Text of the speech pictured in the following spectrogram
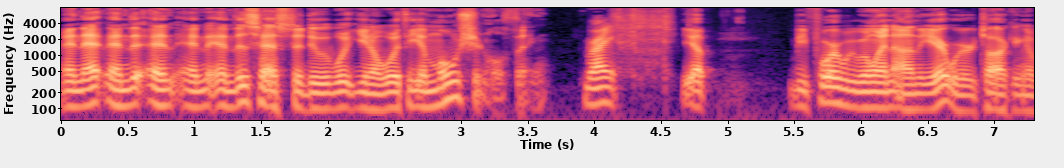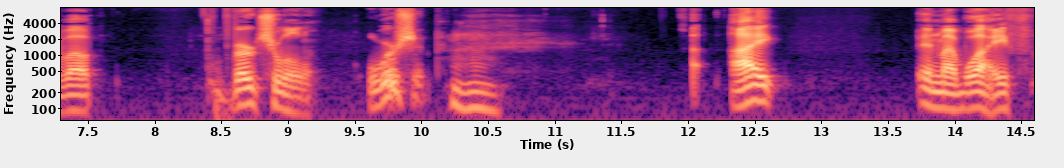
And that and and and and this has to do with you know with the emotional thing. Right. Yep. Before we went on the air, we were talking about virtual worship. Mm-hmm. I and my wife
